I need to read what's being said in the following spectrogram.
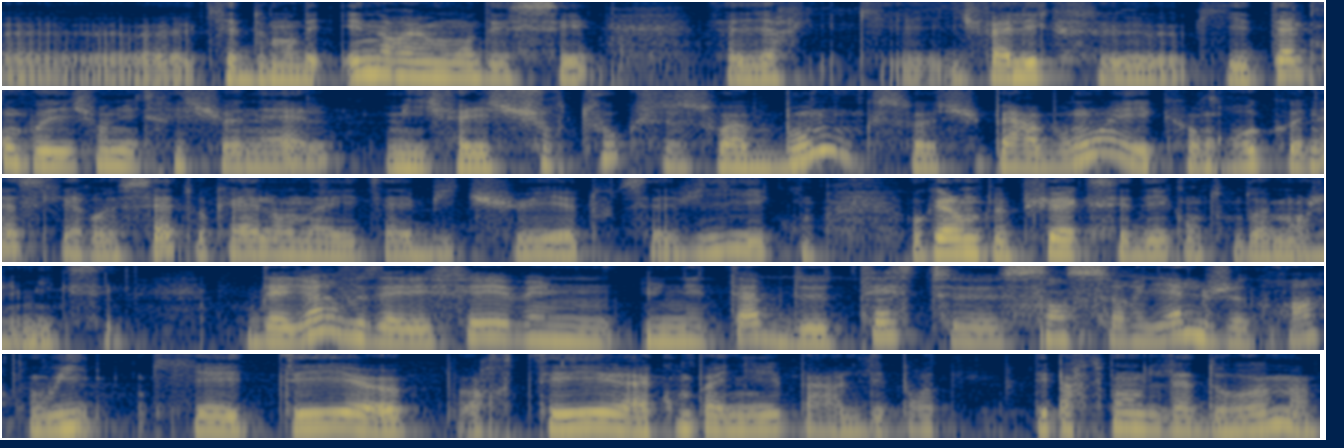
euh, qui a demandé énormément d'essais. C'est-à-dire qu'il fallait qu'il y ait telle composition nutritionnelle, mais il fallait surtout que ce soit bon, que ce soit super bon et qu'on reconnaisse les recettes auxquelles on a été habitué toute sa vie et auxquelles on ne peut plus accéder quand on doit manger mixé. D'ailleurs, vous avez fait une, une, étape de test sensoriel, je crois. Oui, qui a été euh, portée, accompagnée par le département de la Drôme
